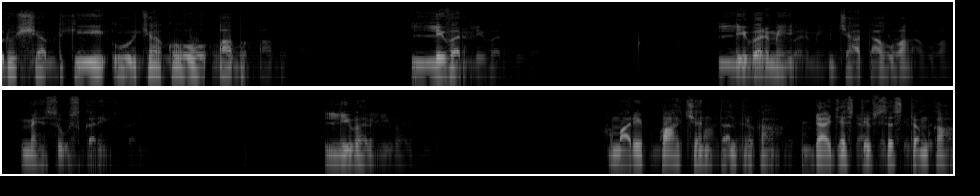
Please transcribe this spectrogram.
गुरु शब्द की ऊर्जा को अब। लिवर। लिवर में जाता हुआ महसूस करें। लीवर हमारे पाचन तंत्र का, डाइजेस्टिव सिस्टम का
